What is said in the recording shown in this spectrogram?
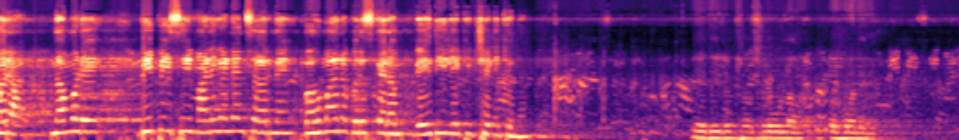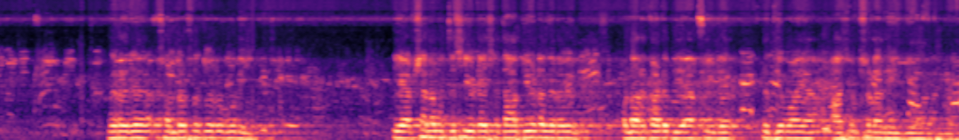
ഒരാൾ നമ്മുടെ ബി പി സി മണികണ്ഠൻ സാറിനെ ബഹുമാന പുരസ്കാരം വേദിയിലേക്ക് ക്ഷണിക്കുന്നു. വേദിയിലും ശാസ്ത്രമുള്ള ബഹുമാനികൾ നിറഞ്ഞ സന്തോഷത്തോടു കൂടി ഈ അക്ഷര മുത്തശ്ശിയുടെ ശതാബ്ദിയുടെ നിറവിൽ മണ്ണാർക്കാട് ബി ആർ സിയുടെ കൃത്യമായ ആശംസകൾ അറിയിക്കുകയാണ്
